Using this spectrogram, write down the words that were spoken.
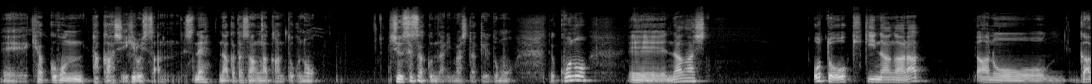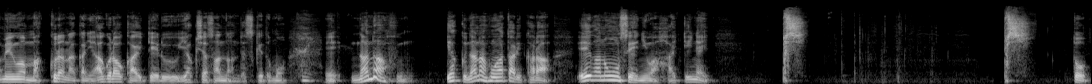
えー脚本、高橋博さんですね。中田さんが監督の修正作になりましたけれども、でこの、えー流し、音を聞きながら、あのー画面は真っ暗な中にあぐらをかいている役者さんなんですけども、はいえー7分、約7分あたりから映画の音声には入っていない、パシッ、パシッと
